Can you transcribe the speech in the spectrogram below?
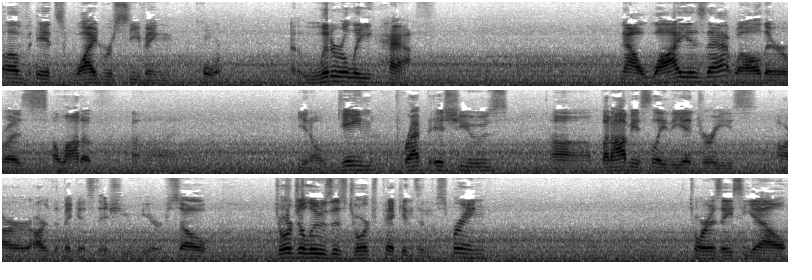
of its wide receiving corps literally half. Now, why is that? Well, there was a lot of, uh, you know, game prep issues, uh, but obviously the injuries are are the biggest issue here. So, Georgia loses George Pickens in the spring, tore his ACL,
